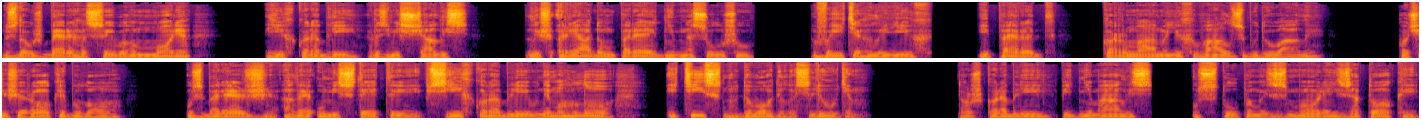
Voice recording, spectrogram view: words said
вздовж берега Сивого моря, їх кораблі розміщались, лиш рядом переднім на сушу, витягли їх і перед кормами їх вал збудували. Хоч і широке було узбережжя, але умістити всіх кораблів не могло і тісно доводилось людям. Тож кораблі піднімались уступами з моря й затоки,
